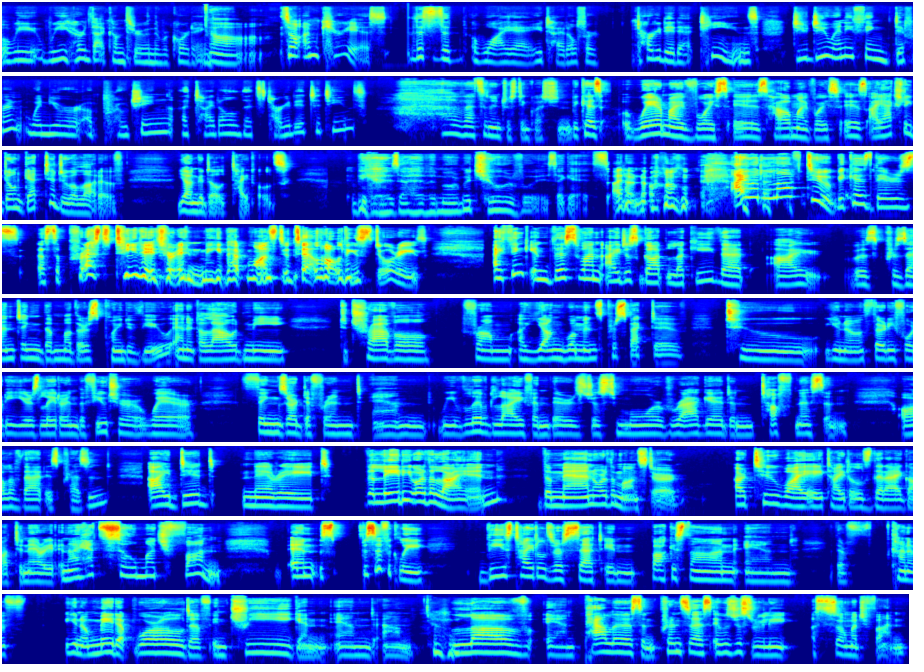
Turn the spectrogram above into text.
Well, we we heard that come through in the recording. Aww. So I'm curious. This is a, a YA title for targeted at teens. Do you do anything different when you're approaching a title that's targeted to teens? Oh, that's an interesting question because where my voice is, how my voice is, I actually don't get to do a lot of young adult titles because I have a more mature voice, I guess. I don't know. I would love to because there's a suppressed teenager in me that wants to tell all these stories. I think in this one, I just got lucky that I was presenting the mother's point of view and it allowed me to travel from a young woman's perspective to, you know, 30, 40 years later in the future where things are different and we've lived life and there's just more ragged and toughness and all of that is present. I did narrate The Lady or the Lion, The Man or the Monster are two YA titles that I got to narrate and I had so much fun. And specifically, these titles are set in Pakistan and they're kind of you know made up world of intrigue and and um, mm-hmm. love and palace and princess. It was just really uh, so much fun.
